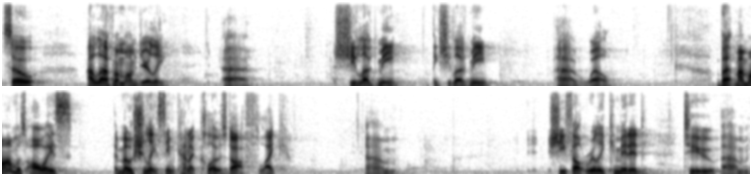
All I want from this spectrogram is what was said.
So I love my mom dearly. Uh, she loved me. I think she loved me uh, well. But my mom was always emotionally, it seemed kind of closed off. Like, um, she felt really committed to um,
